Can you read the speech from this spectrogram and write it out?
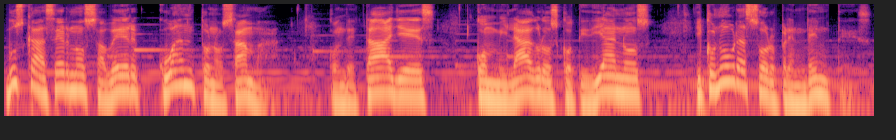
busca hacernos saber cuánto nos ama, con detalles, con milagros cotidianos y con obras sorprendentes.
